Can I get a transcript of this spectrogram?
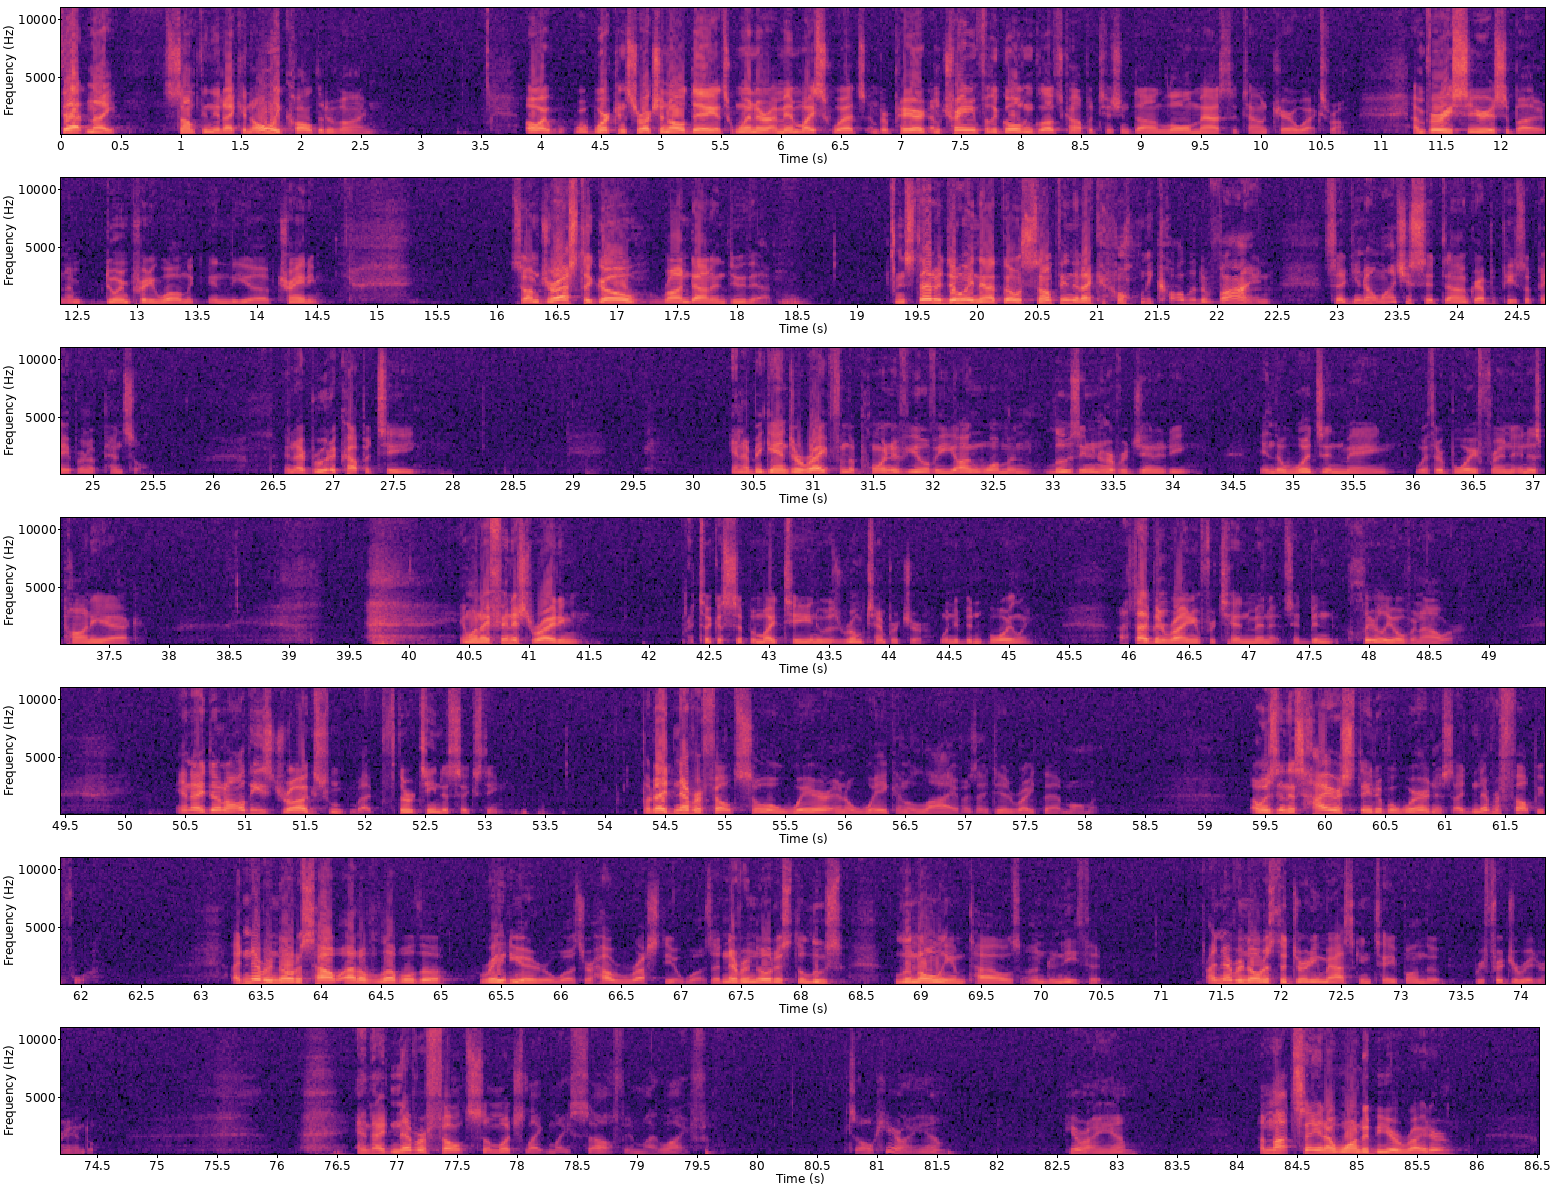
That night, something that I can only call the divine. Oh, I work construction all day. It's winter. I'm in my sweats. I'm prepared. I'm training for the Golden Gloves competition down in Lowell, Mass, the town Kerouac's from. I'm very serious about it, and I'm doing pretty well in the, in the uh, training. So I'm dressed to go run down and do that. Instead of doing that, though, something that I can only call the divine said, You know, why don't you sit down, grab a piece of paper and a pencil? And I brewed a cup of tea. And I began to write from the point of view of a young woman losing her virginity in the woods in Maine with her boyfriend in his Pontiac. And when I finished writing, I took a sip of my tea, and it was room temperature when it had been boiling. I thought I'd been writing for 10 minutes. It had been clearly over an hour. And I'd done all these drugs from 13 to 16. But I'd never felt so aware and awake and alive as I did right that moment. I was in this higher state of awareness I'd never felt before. I'd never noticed how out of level the radiator was or how rusty it was. I'd never noticed the loose linoleum tiles underneath it. I never noticed the dirty masking tape on the refrigerator handle. And I'd never felt so much like myself in my life. So here I am. Here I am. I'm not saying I want to be a writer,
